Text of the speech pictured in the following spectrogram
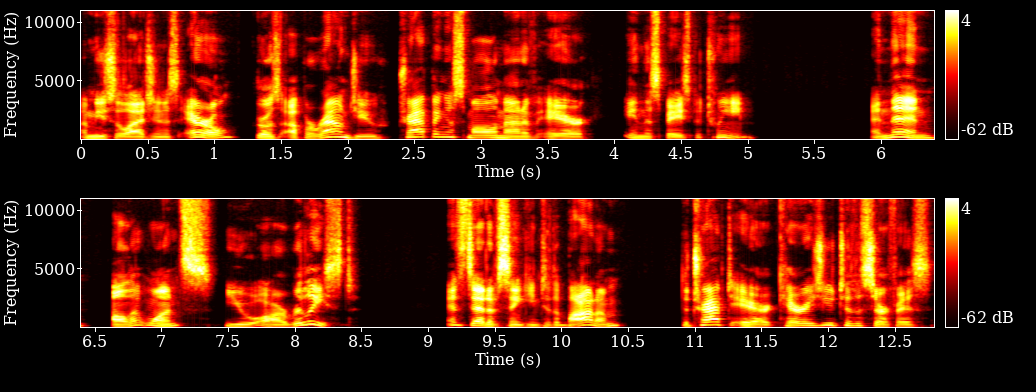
A mucilaginous aril grows up around you, trapping a small amount of air in the space between. And then, all at once, you are released. Instead of sinking to the bottom, the trapped air carries you to the surface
